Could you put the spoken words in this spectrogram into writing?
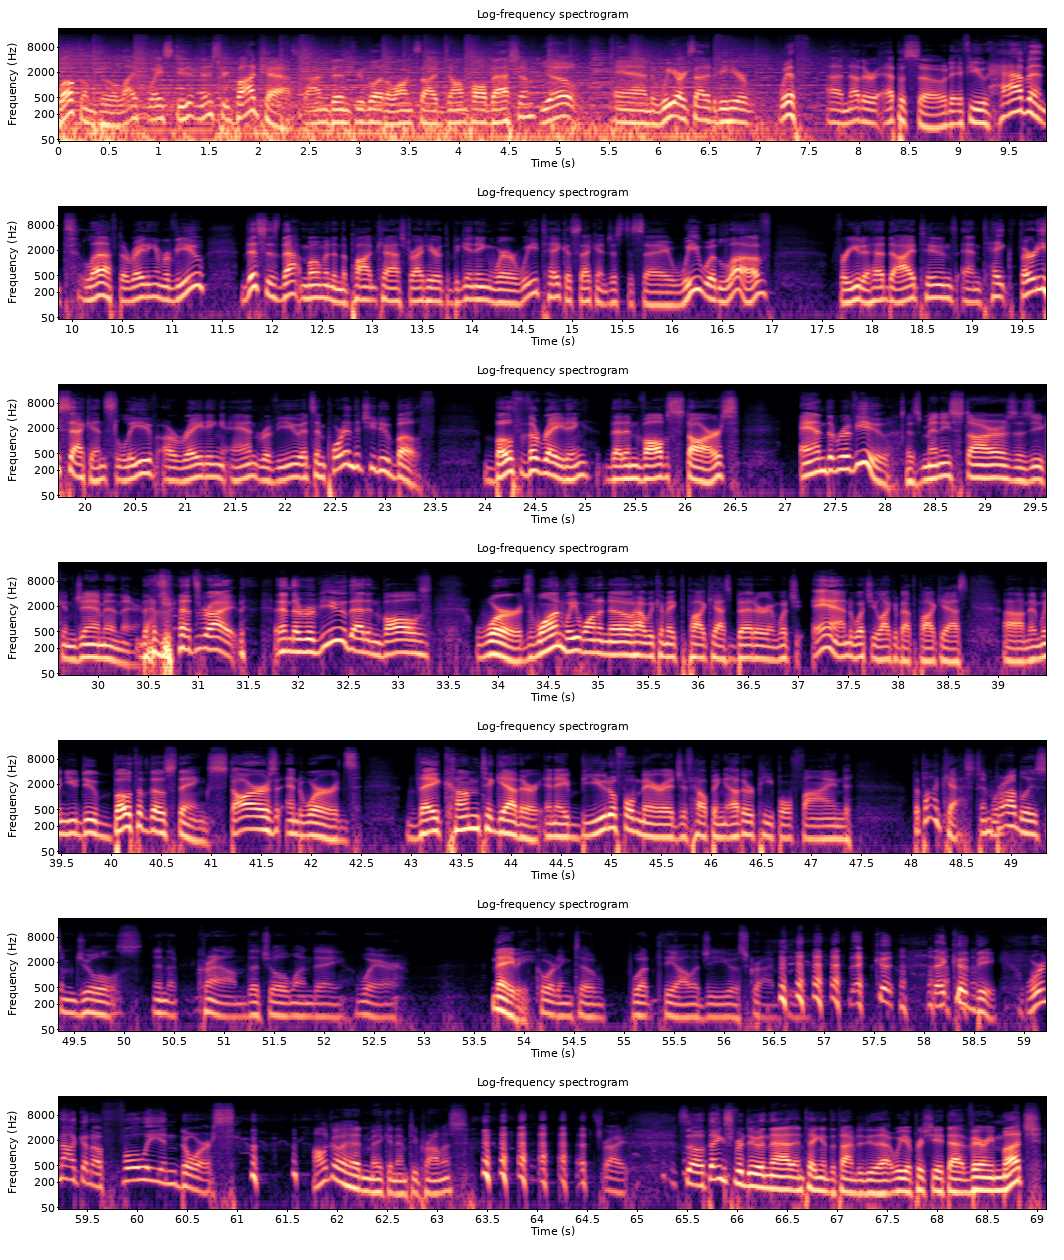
Welcome to the Lifeway Student Ministry Podcast. I'm Ben Trueblood alongside John Paul Basham, Yo. and we are excited to be here with another episode. If you haven't left a rating and review, this is that moment in the podcast right here at the beginning where we take a second just to say we would love for you to head to iTunes and take 30 seconds, leave a rating and review. It's important that you do both. Both the rating that involves stars and the review As many stars as you can jam in there. that's that's right. And the review that involves words. One, we want to know how we can make the podcast better and what you and what you like about the podcast. Um, and when you do both of those things, stars and words, they come together in a beautiful marriage of helping other people find the podcast. and probably some jewels in the crown that you'll one day wear, Maybe according to what theology you ascribe to. that could that could be. We're not going to fully endorse I'll go ahead and make an empty promise. That's right. So thanks for doing that and taking the time to do that. We appreciate that very much.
